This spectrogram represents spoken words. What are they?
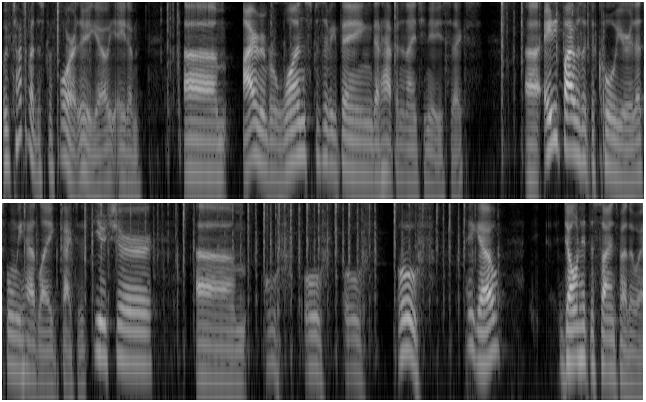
we've talked about this before. There you go. You ate them. Um, I remember one specific thing that happened in 1986. Uh, 85 was like the cool year. That's when we had like Back to the Future. Um, oof, oof, oof, oof. There you go. Don't hit the signs, by the way.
